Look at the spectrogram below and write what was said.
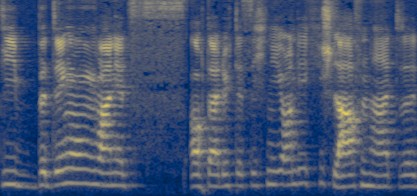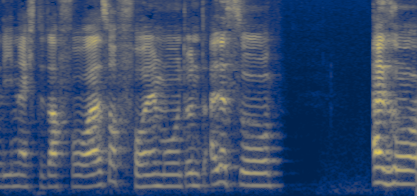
die Bedingungen waren jetzt auch dadurch, dass ich nicht ordentlich geschlafen hatte, die Nächte davor. Es war Vollmond und alles so also,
